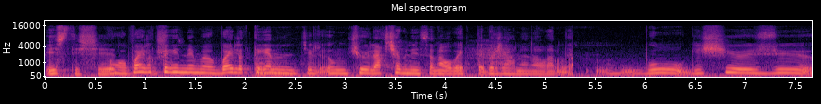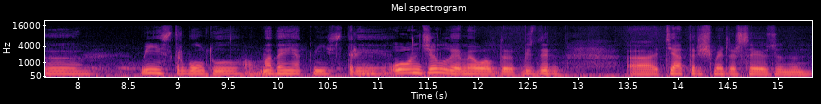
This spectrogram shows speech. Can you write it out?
эстешет. Ооба байлык деген эме байлык деген чөй эле акча менен саналбайт да бир жагынан алганда бул киши өзү э, министр болду маданият министри. Он жыл эме болду биздин э, театр ишмерлер союзунун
